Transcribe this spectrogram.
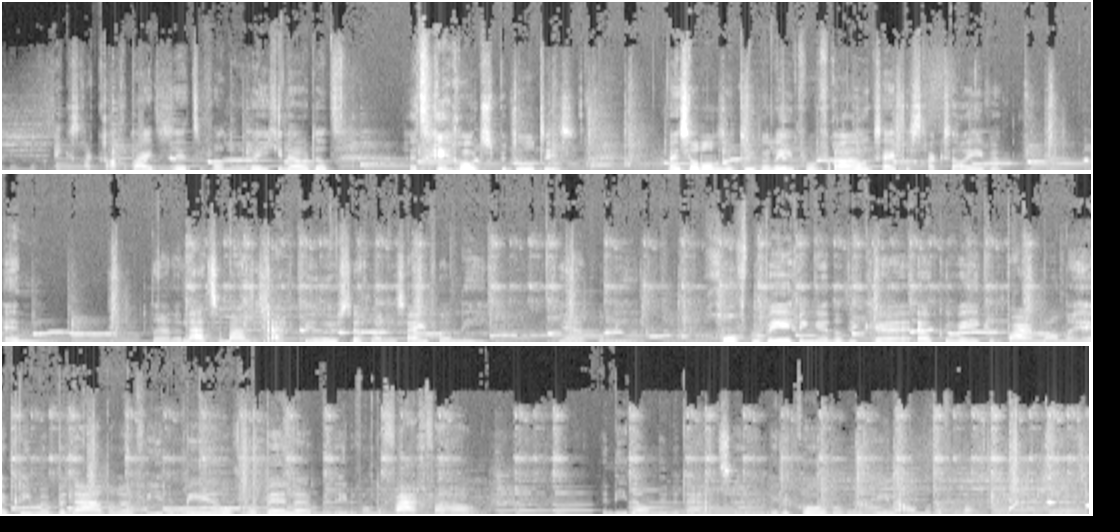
En om nog extra kracht bij te zetten van hoe weet je nou dat het erotisch bedoeld is. Mijn salon is natuurlijk alleen voor vrouwen, ik zei het er straks al even. En nou, de laatste maand is eigenlijk weer rustig, want er zijn van die, ja, van die golfbewegingen dat ik eh, elke week een paar mannen heb die me benaderen via de mail of me bellen met een of ander vaag verhaal. En die dan inderdaad uh, willen komen met hele andere verwachtingen als dat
